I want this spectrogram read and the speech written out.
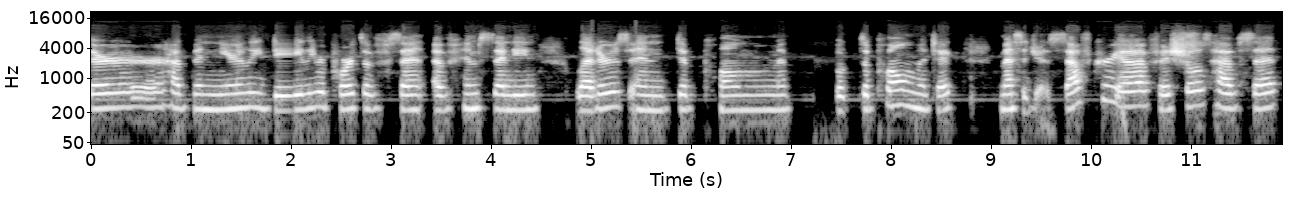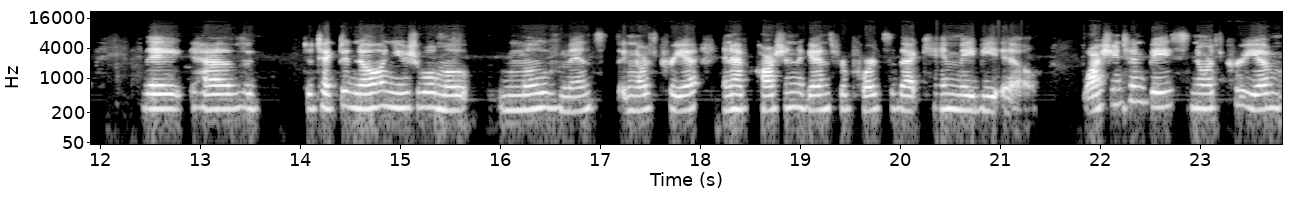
there have been nearly daily reports of sent of him sending letters and diplomatic messages. South Korea officials have said they have detected no unusual mo- movements in North Korea and have cautioned against reports that Kim may be ill. Washington based North Korea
